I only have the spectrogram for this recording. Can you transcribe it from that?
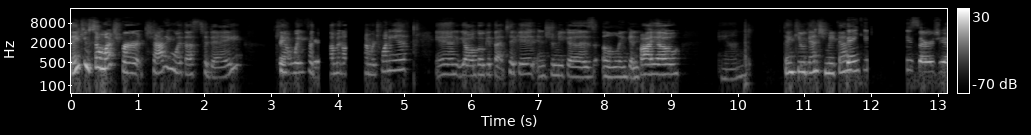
Thank you so much for chatting with us today. Can't Thank wait for the summit on september 20th and y'all go get that ticket in shemika's link in bio. And thank you again shemika. Thank you, you,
